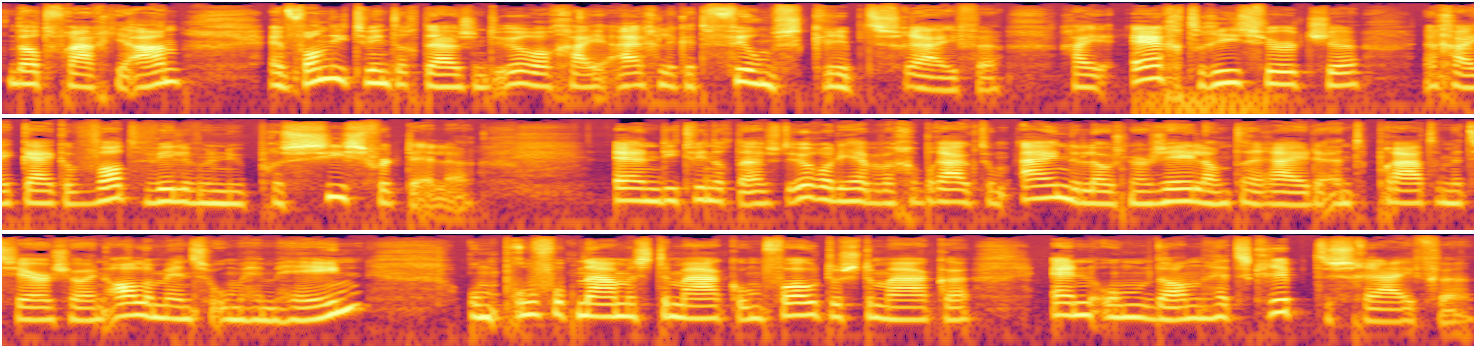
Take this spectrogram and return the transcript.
Dat vraag je aan. En van die 20.000 euro ga je eigenlijk het filmscript schrijven. Ga je echt researchen en ga je kijken wat willen we nu precies vertellen. En die 20.000 euro die hebben we gebruikt om eindeloos naar Zeeland te rijden en te praten met Sergio en alle mensen om hem heen. Om proefopnames te maken, om foto's te maken en om dan het script te schrijven.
